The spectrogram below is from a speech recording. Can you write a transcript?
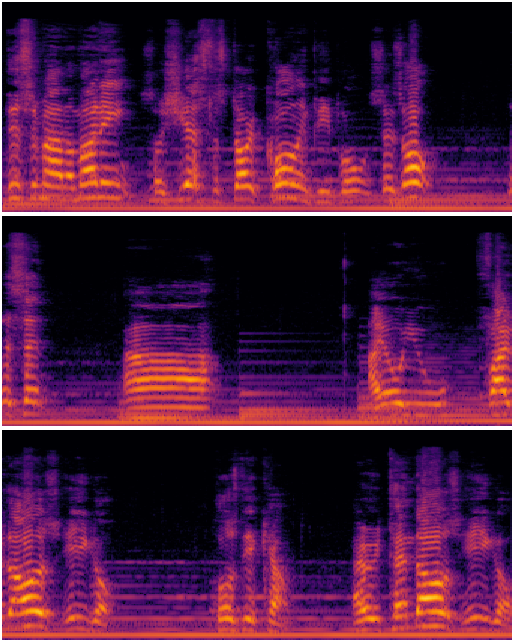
this amount of money. So she has to start calling people. Says, oh, listen, uh, I owe you $5. Here you go. Close the account. I owe you $10. Here you go.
